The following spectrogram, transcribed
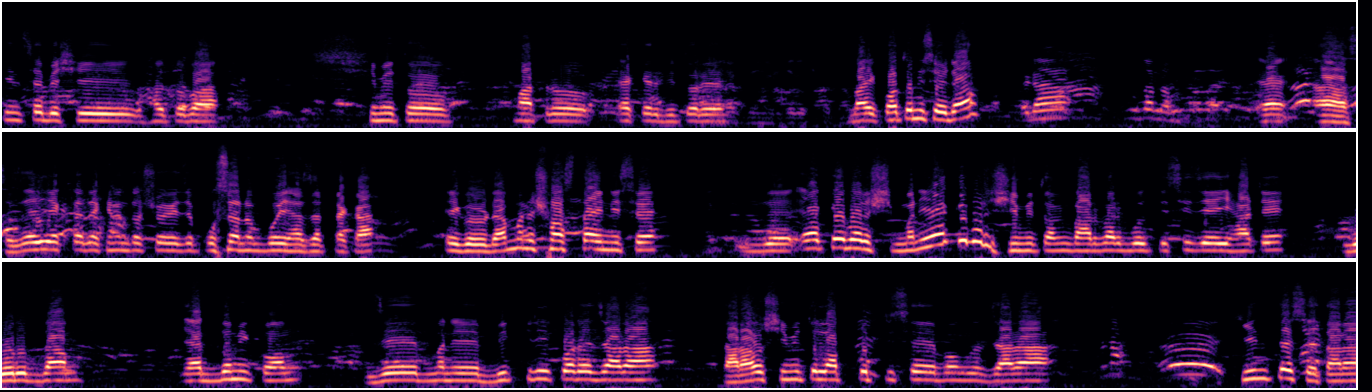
কিনছে বেশি হয়তোবা সীমিত মাত্র একের ভিতরে। ভাই কত নিছে এটা? এটা আচ্ছা যে এই একটা দেখেন দর্শক এই যে পঁচানব্বই হাজার টাকা এই গরুটা মানে সস্তায় নিছে। যে একেবারে মানে একেবারে সীমিত আমি বারবার বলতেছি যে এই হাটে গরুর দাম একদমই কম। যে মানে বিক্রি করে যারা, তারাও সীমিত লাভ করতেছে এবং যারা কিনতেছে তারা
